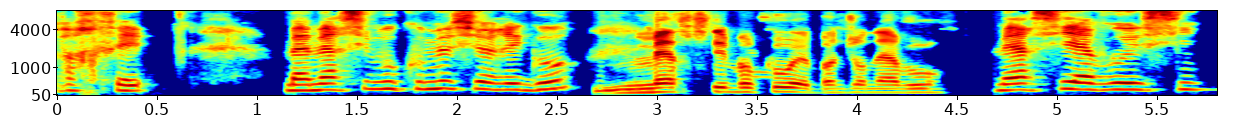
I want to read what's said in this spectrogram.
Parfait. Ben, merci beaucoup, Monsieur Rigaud. Merci beaucoup et bonne journée à vous. Merci à vous aussi.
